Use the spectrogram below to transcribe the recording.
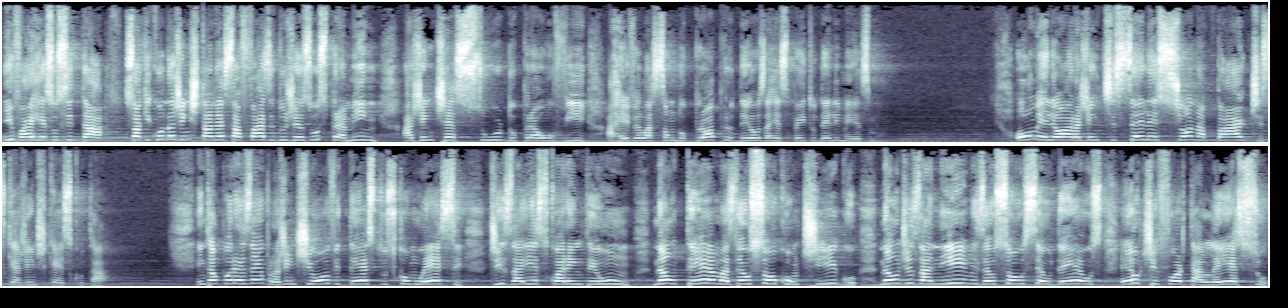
e vai ressuscitar. Só que quando a gente está nessa fase do Jesus para mim, a gente é surdo para ouvir a revelação do próprio Deus a respeito dele mesmo. Ou melhor, a gente seleciona partes que a gente quer escutar. Então, por exemplo, a gente ouve textos como esse de Isaías 41: Não temas, eu sou contigo. Não desanimes, eu sou o seu Deus. Eu te fortaleço,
